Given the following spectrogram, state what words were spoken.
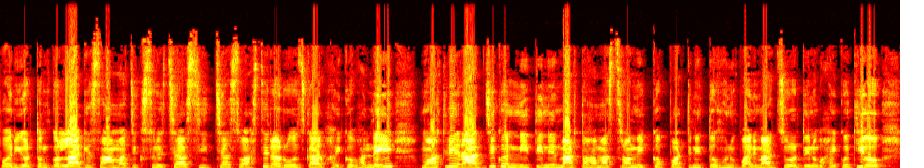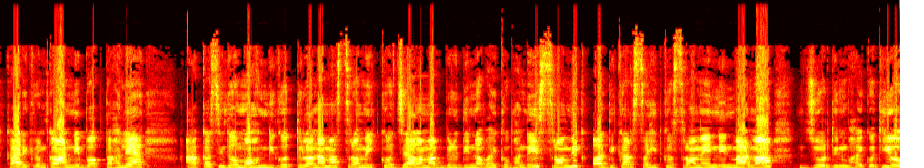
परिवर्तनको लागि सामाजिक सुरक्षा शिक्षा स्वास्थ्य र रोजगार भएको भन्दै महतले राज्यको नीति निर्माण तहमा श्रमिकको प्रतिनिधित्व हुनुपर्नेमा जोड़ दिनुभएको थियो। कार्यक्रमका अन्य वक्ताहरूले आकर्षित महँगीको तुलनामा श्रमिकको ज्यालामा वृद्धि नभएको भन्दै श्रमिक अधिकार सहितको श्रम निर्माणमा जोड़ दिनुभएको थियो।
